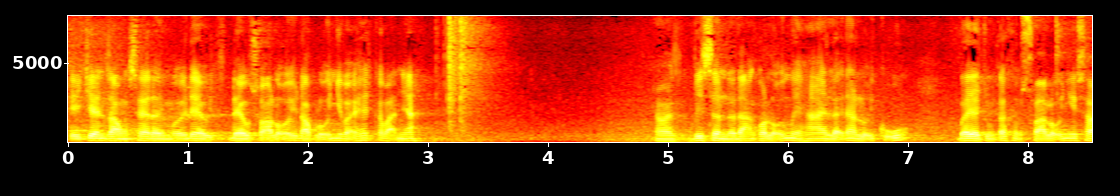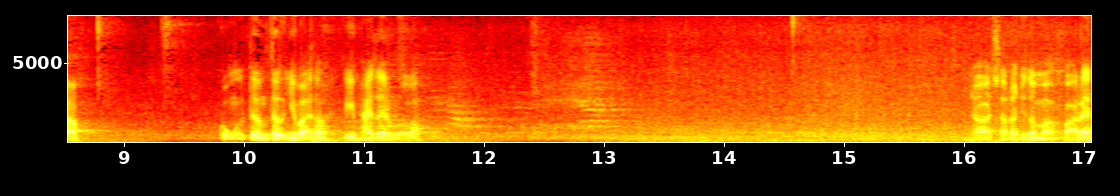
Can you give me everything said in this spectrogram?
Thì trên dòng xe đời mới đều đều xóa lỗi, đọc lỗi như vậy hết các bạn nhé. Rồi, Vision nó đang có lỗi 12 lấy là lỗi cũ. Bây giờ chúng ta sẽ xóa lỗi như sau. Cũng tương tự như vậy thôi. Ghim hai dây đọc lỗi vào. Rồi, sau đó chúng ta mở khóa lên.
